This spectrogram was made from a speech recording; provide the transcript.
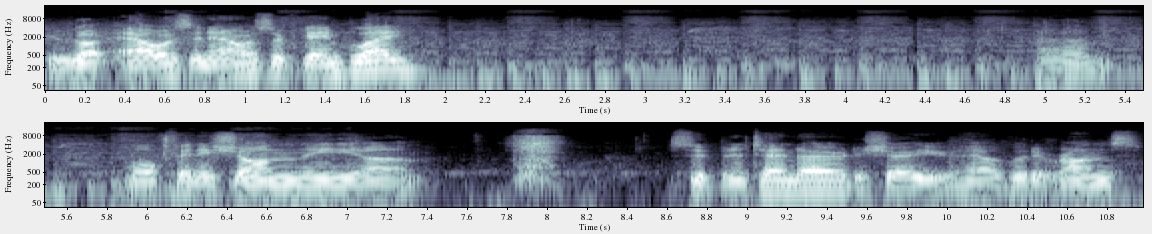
You've got hours and hours of gameplay. Um, we'll finish on the um, Super Nintendo to show you how good it runs.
